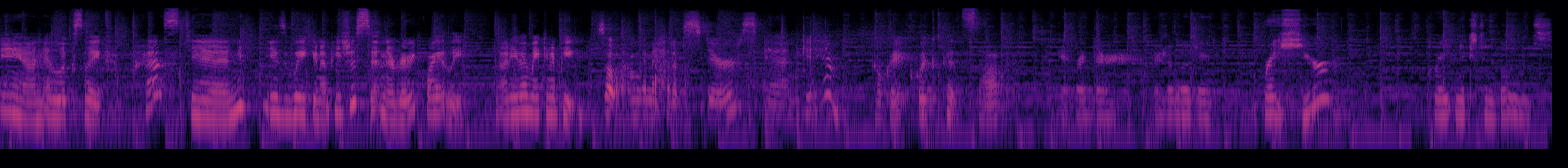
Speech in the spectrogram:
And it looks like Preston is waking up. He's just sitting there very quietly, not even making a peep. So I'm gonna head upstairs and get him. Okay, quick pit stop. Get right there. There's a lizard. Right here? Right next to the bones.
